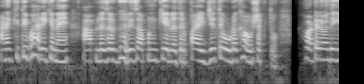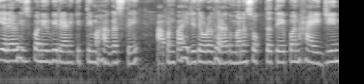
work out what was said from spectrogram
आणि किती भारी की नाही आपलं जर घरीच आपण केलं तर पाहिजे तेवढं खाऊ शकतो. हॉटेलमध्ये गेल्यावर हीच पनीर बिर्याणी किती महाग असते. आपण पाहिजे तेवढं घरात मनसोक्त ते पण हायजीन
